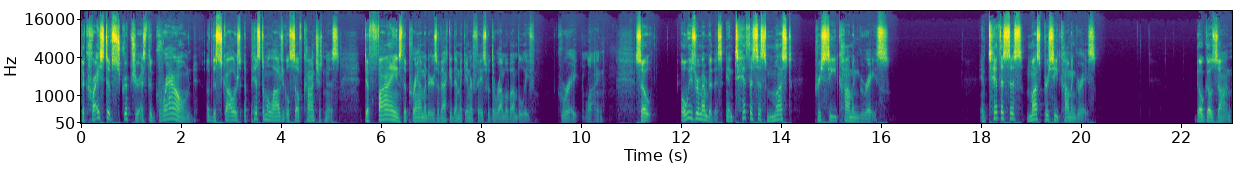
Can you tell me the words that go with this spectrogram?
The Christ of Scripture, as the ground of the scholar's epistemological self consciousness, defines the parameters of academic interface with the realm of unbelief. Great line. So always remember this antithesis must precede common grace. Antithesis must precede common grace. Bill goes on.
